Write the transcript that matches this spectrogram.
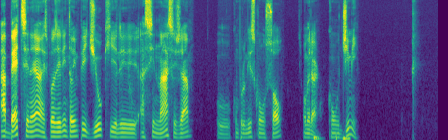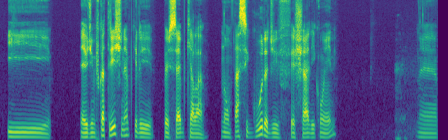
a Betsy, né, a esposa dele, então impediu que ele assinasse já o compromisso com o Sol, ou melhor, com o Jimmy. E, aí o Jimmy fica triste, né, porque ele percebe que ela não tá segura de fechar ali com ele. É,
